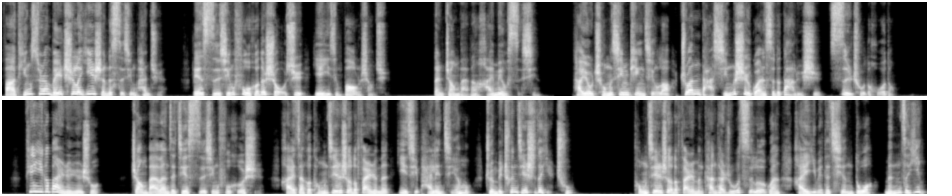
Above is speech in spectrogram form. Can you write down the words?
法庭虽然维持了一审的死刑判决。连死刑复核的手续也已经报了上去，但张百万还没有死心，他又重新聘请了专打刑事官司的大律师，四处的活动。听一个办案人员说，张百万在接死刑复核时，还在和同监舍的犯人们一起排练节目，准备春节时的演出。同监舍的犯人们看他如此乐观，还以为他钱多门子硬，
